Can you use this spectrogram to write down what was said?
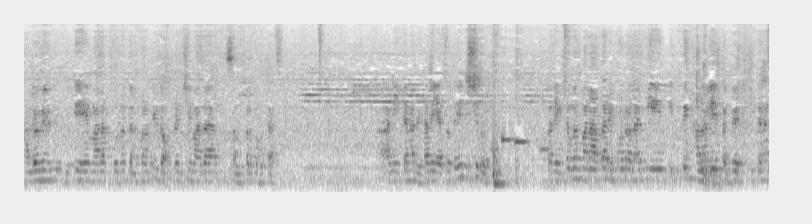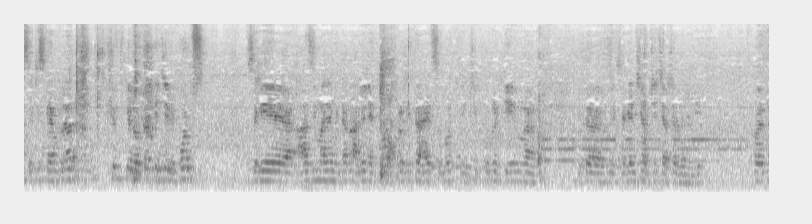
खालवलेली होती हे मला पूर्ण कल्पना होती. डॉक्टरांशी माझा संपर्क होताच आणि त्यांना भेटायला यायचं होतं हे निश्चित होतं. पण एकदमच मला आता रिपोर्ट आला की इतके खालवली आहे तब्येत की त्यांना सिटी स्कॅनला शिफ्ट केलं होतं. त्याचे रिपोर्ट्स सगळे आजही माझ्या मित्राला आलेले आहेत. डॉक्टर तिथं आहेत समोर. त्यांची पूर्ण टीम तिथं सगळ्यांची आमची चर्चा झालेली पण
